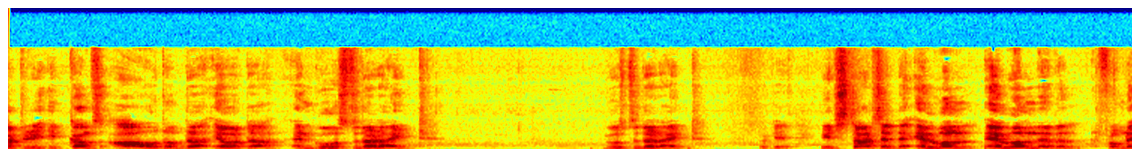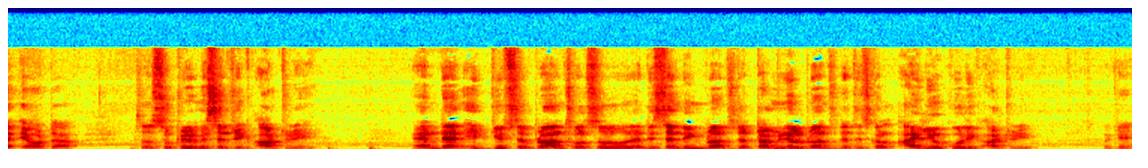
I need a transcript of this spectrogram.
artery it comes out of the aorta and goes to the right, goes to the right okay it starts at the L1 L1 level from the aorta so superior mesenteric artery. And then it gives a branch also a descending branch the terminal branch that is called ileocolic artery. Okay?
